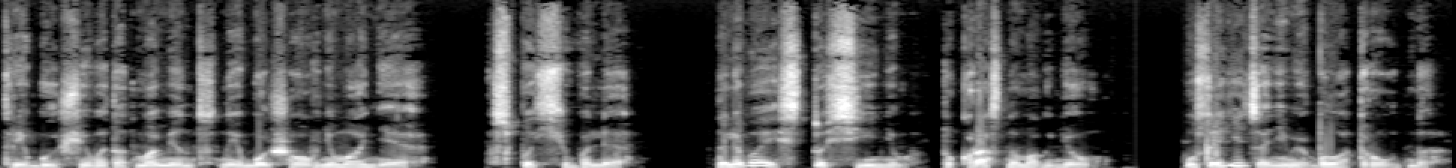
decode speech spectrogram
требующие в этот момент наибольшего внимания, вспыхивали, наливаясь то синим, то красным огнем. Уследить за ними было трудно.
